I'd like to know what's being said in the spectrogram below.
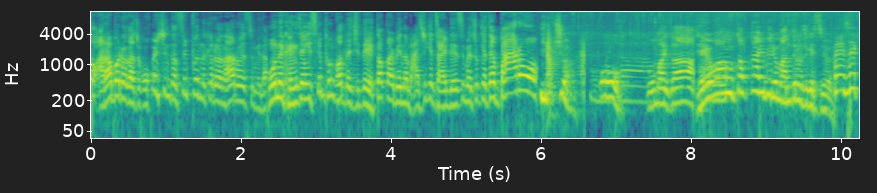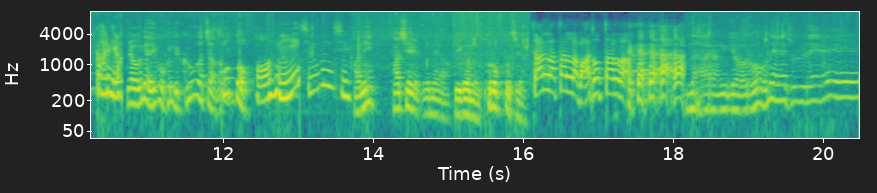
또 알아버려가지고 훨씬 더 슬픈 그런 하루였습니다 오늘 굉장히 슬픈 컨텐츠인데 떡갈비는 맛있게 잘 됐으면 좋겠어요 바로 입장 오 oh my god 대왕 떡갈비를 만들어주겠어요 회 색깔이야. 야 은혜야 이거 근데 그거 같지 않아? 호떡 아니 신문지. 아니 사실 은혜야 이거는 프로포즈야 잘라 잘라 마저 잘라. 나랑 결혼해 줄래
